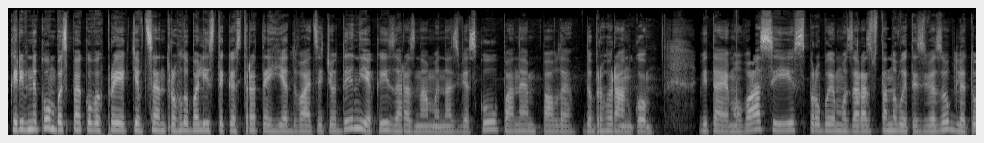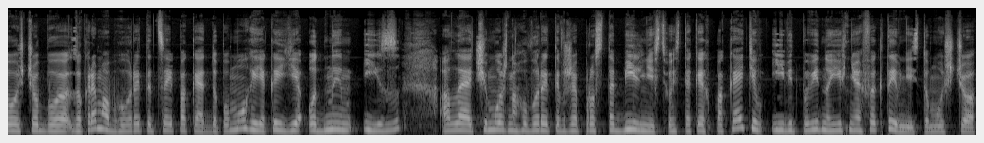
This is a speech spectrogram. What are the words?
керівником безпекових проєктів Центру глобалістики Стратегія 21 який зараз з нами на зв'язку. Пане Павле, доброго ранку. Вітаємо вас і спробуємо зараз встановити зв'язок для того, щоб зокрема обговорити цей пакет допомоги, який є одним із. Але чи можна говорити вже про стабільність ось таких пакетів і відповідно їхню ефективність, тому що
